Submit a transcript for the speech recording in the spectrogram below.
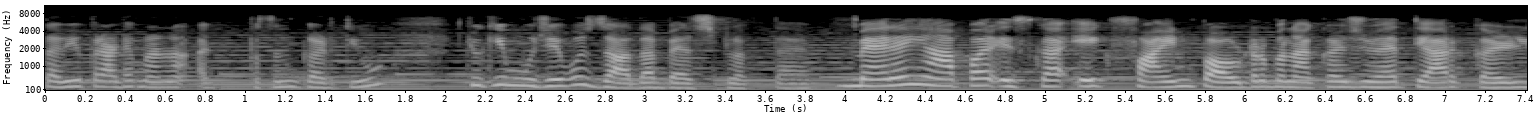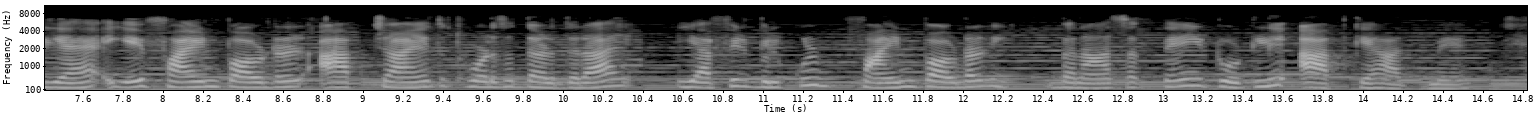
तभी पराठे बनाना पसंद करती हूँ, क्योंकि मुझे वो ज़्यादा बेस्ट लगता है। मैंने यहाँ पर इसका एक फाइन पाउडर बनाकर जो है तैयार कर लिया है। ये फाइन पाउडर आप चाहें तो थोड़ा सा दरदरा या फिर बिल्कुल फाइन पाउडर बना सकते हैं, ये टोटली आपके हाथ में है।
